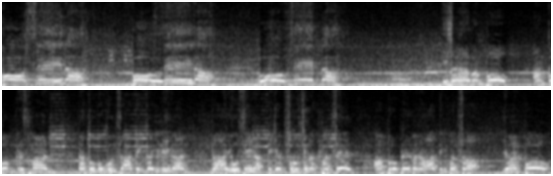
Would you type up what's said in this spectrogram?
Busina! Busina! Busina! Isa lamang po ang congressman na tumugon sa ating kahilingan na ayusin at bigyan solusyon at pansin ang problema ng ating bansa. Yan po,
